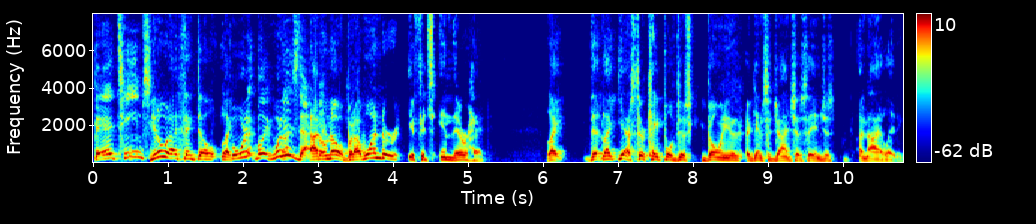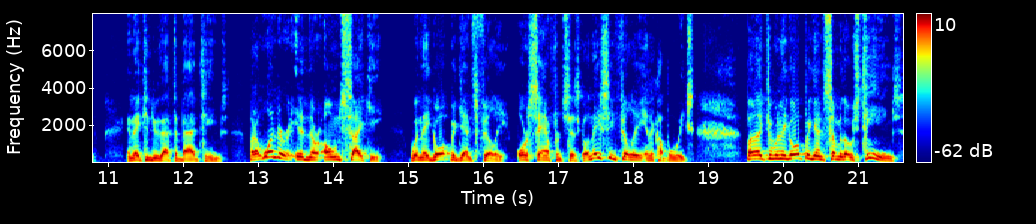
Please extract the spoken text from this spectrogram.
bad teams. You know what I think though? Like, But what, like, what is that? I don't Like, know, but I wonder if it's in their head. Like, that, like yes, they're capable of just going against the Giants yesterday and just annihilating them, and they can do that to bad teams. But I wonder in their own psyche when they go up against Philly or San Francisco, and they see Philly in a couple weeks. But like when they go up against some of those teams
